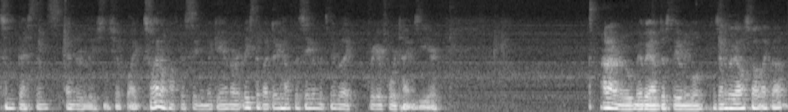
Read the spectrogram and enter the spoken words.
some distance in the relationship, like so I don't have to see them again, or at least if I do have to see them, it's maybe like three or four times a year. I don't know, maybe I'm just the only one. Has anybody else felt like that?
